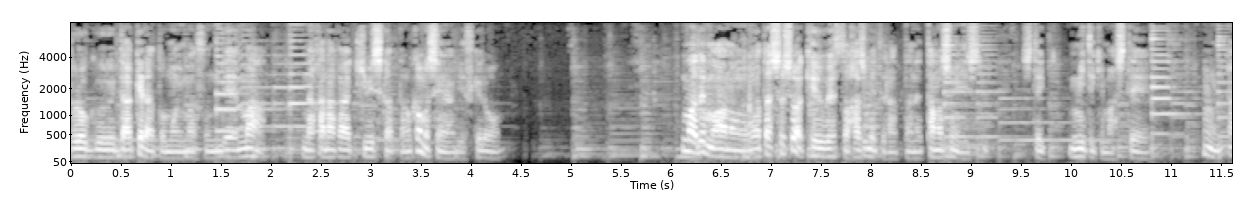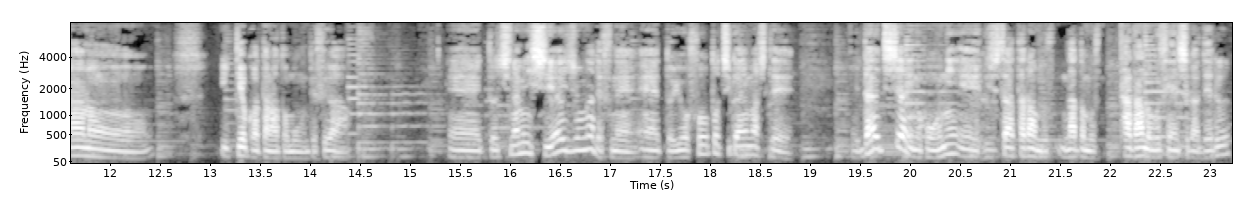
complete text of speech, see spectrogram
ブログだけだと思いますんで、まあ、なかなか厳しかったのかもしれないですけど、まあでもあの、私としては K ウエスト初めてだったんで楽しみにしして、見てきまして、うん、あのー、行ってよかったなと思うんですが、えっ、と、ちなみに試合順がですね、えっ、と、予想と違いまして、第一試合の方に、えー、藤沢忠信選手が出る、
